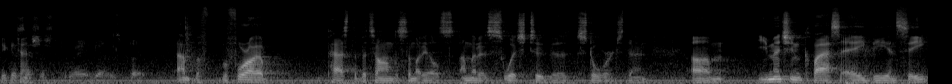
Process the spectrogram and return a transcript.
because Okay. that's just the way it goes, but. Um, Before I pass the baton to somebody else, I'm going to switch to the storage then. Um, You mentioned Class A, B, and C.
